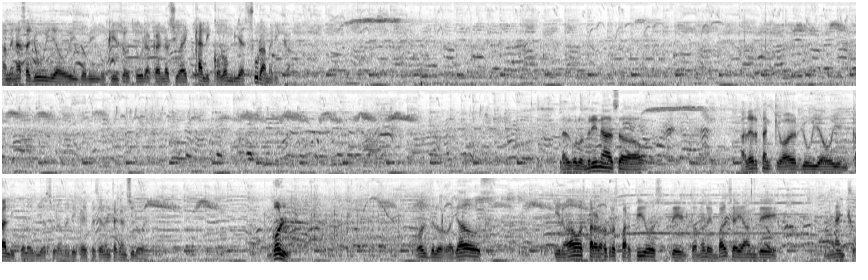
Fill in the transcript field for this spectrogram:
Amenaza lluvia hoy domingo 15 de octubre acá en la ciudad de Cali, Colombia, Suramérica. Las golondrinas ah, alertan que va a haber lluvia hoy en Cali, Colombia, Sudamérica, especialmente acá en Siloé. Gol. Gol de los rayados. Y nos vamos para los otros partidos del torneo de embalse allá donde Nancho.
